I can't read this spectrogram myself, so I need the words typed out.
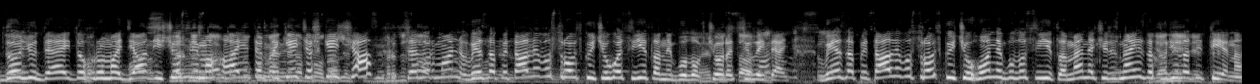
до людей, до громадян і щось вимагаєте в такий тяжкий час. Це нормально. Ви запитали в Островської, чого світла не було вчора цілий день. Ви запитали в Островської, чого не було світла. У мене через неї не захворіла дитина.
